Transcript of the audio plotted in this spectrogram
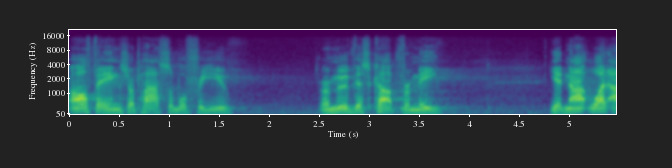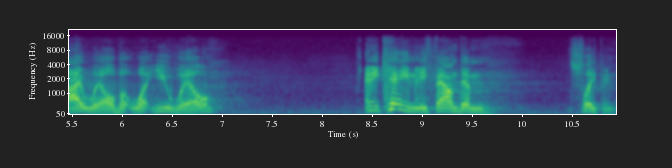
all things are possible for you. Remove this cup from me. Yet not what I will, but what you will. And he came and he found them sleeping.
